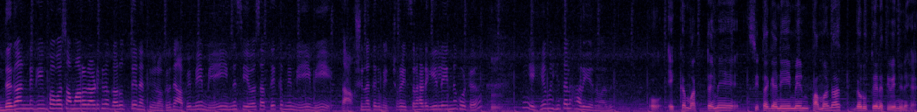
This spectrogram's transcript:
ඉඳගන්නකින් පව සමරලාට කියලා ගරුත්තේ නැති වෙනකරද අපි මේ මේ ඉන්න සියවසත් එක මේ මේ මේ තාක්ෂණතක මෙච්චර ඉස්රහට කියල ඉන්නකොට එහෙම හිතල හරියනවද. ඕ එක මට්ට මේ සිට ගැනීමෙන් පමණක් ගරුත්තය නැතිවෙන්නේ නැහැ.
